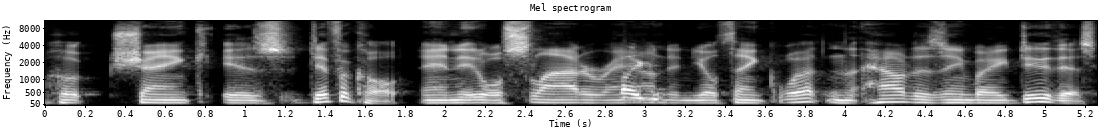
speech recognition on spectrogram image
hook shank is difficult, and it will slide around, and you'll think, "What? And how does anybody do this?"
